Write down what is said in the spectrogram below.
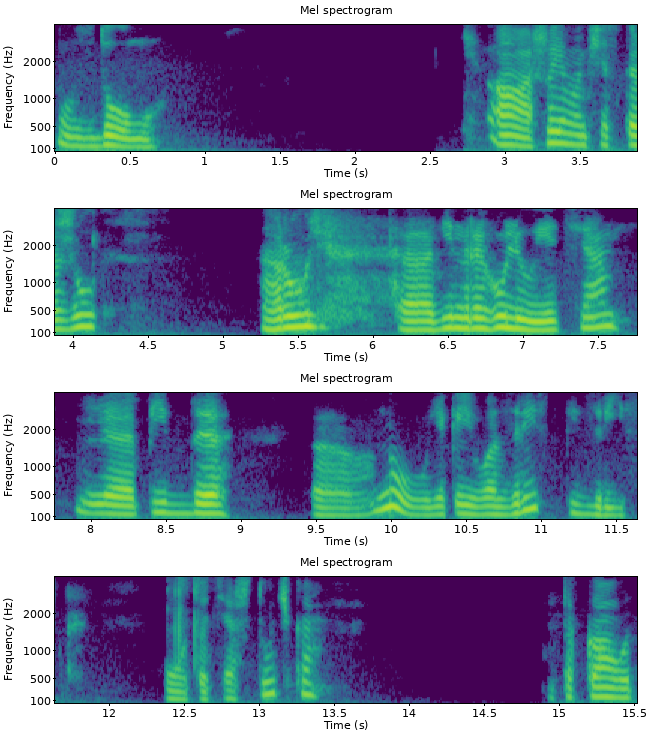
Ну, з дому. А, що я вам ще скажу? Руль, е, він регулюється е, під, е, ну, який у вас зріст, під зріст. От оця штучка. Така от.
